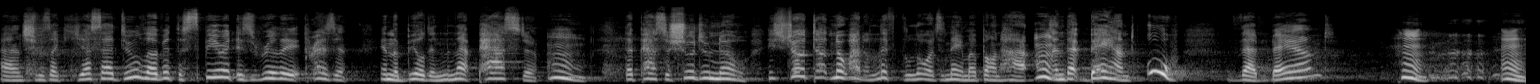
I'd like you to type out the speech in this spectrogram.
And she was like, Yes, I do love it. The Spirit is really present in the building. And that pastor, mm, that pastor sure do know. He sure does know how to lift the Lord's name up on high. Mm, and that band, ooh, that band, hmm, mm,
